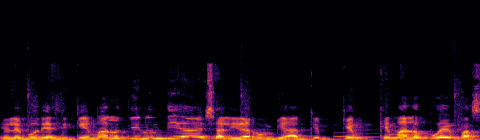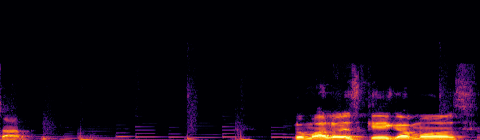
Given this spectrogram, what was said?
yo le podría decir, ¿qué malo tiene un día de salir a rumbear? ¿Qué, qué, qué malo puede pasar? Lo malo es que, digamos,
